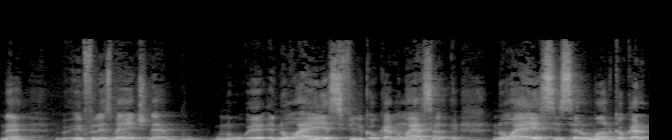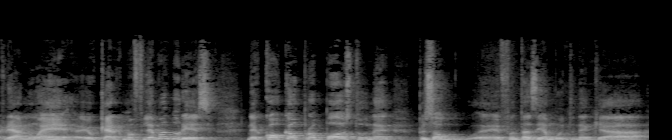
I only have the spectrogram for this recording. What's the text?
né? Infelizmente, né, é, não é esse filho que eu quero, não é, essa, não é esse ser humano que eu quero criar, não é, eu quero que meu filho amadureça. Né? Qual que é o propósito, né? O pessoal é, fantasia muito, né, que a,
